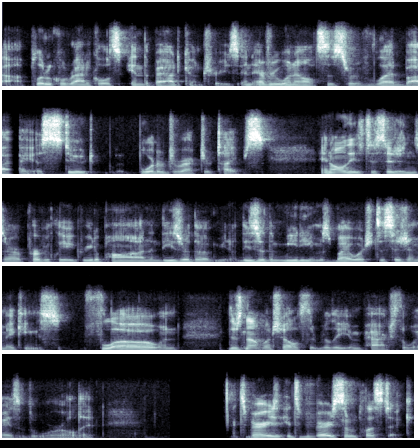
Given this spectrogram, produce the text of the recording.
uh, political radicals in the bad countries and everyone else is sort of led by astute board of director types. And all these decisions are perfectly agreed upon and these are the you know these are the mediums by which decision makings flow and there's not much else that really impacts the ways of the world. It it's very it's very simplistic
